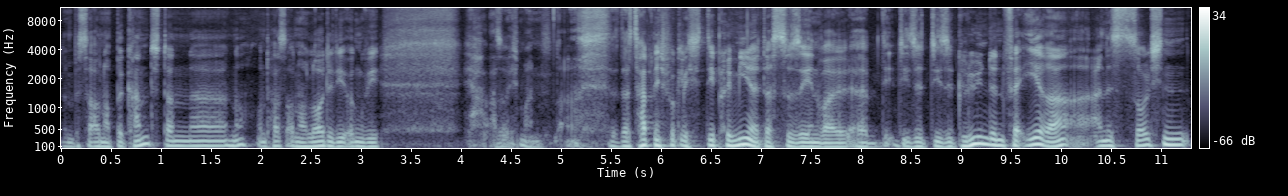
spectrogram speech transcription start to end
dann bist du auch noch bekannt dann äh, ne? und hast auch noch Leute, die irgendwie, ja, also ich meine, das hat mich wirklich deprimiert, das zu sehen, weil äh, die, diese, diese glühenden Verehrer eines solchen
